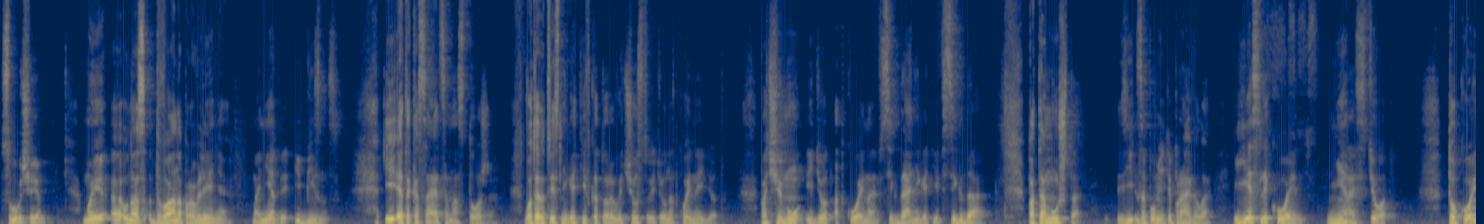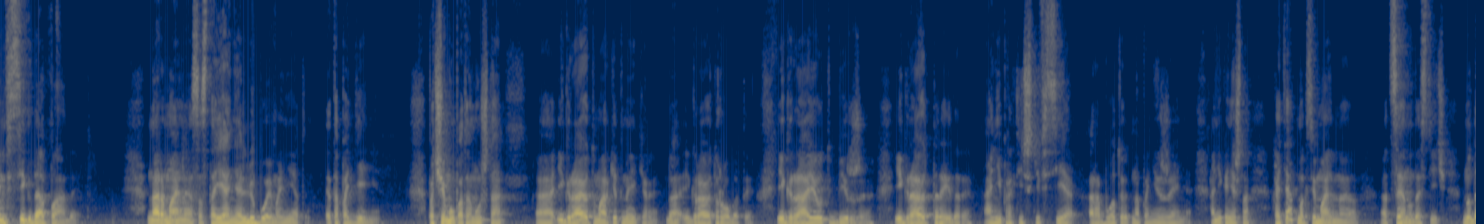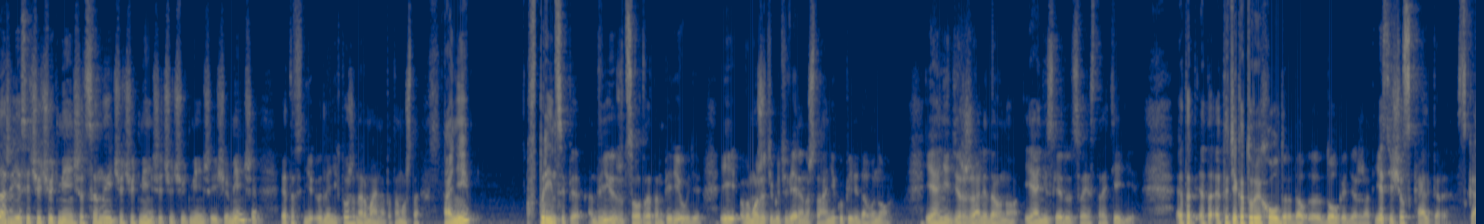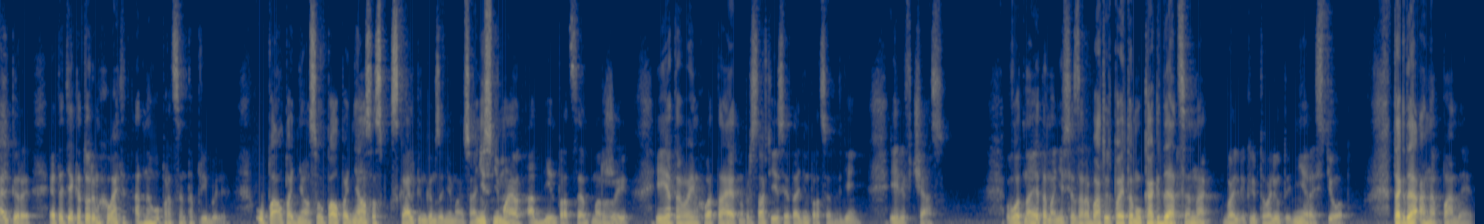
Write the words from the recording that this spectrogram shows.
случае мы, э, у нас два направления. Монеты и бизнес. И это касается нас тоже. Вот этот весь негатив, который вы чувствуете, он от коина идет. Почему идет от коина всегда негатив? Всегда. Потому что, запомните правило, если коин не растет, то коин всегда падает. Нормальное состояние любой монеты – это падение. Почему? Потому что э, играют маркетмейкеры, да, играют роботы, играют биржи, играют трейдеры. Они практически все работают на понижение. Они, конечно, хотят максимальную э, цену достичь, но даже если чуть-чуть меньше цены, чуть-чуть меньше, чуть-чуть меньше, еще меньше, это для них тоже нормально, потому что они в принципе движутся вот в этом периоде. И вы можете быть уверены, что они купили давно, и они держали давно, и они следуют своей стратегии. Это, это, это те, которые холдеры э, долго держат. Есть еще скальперы. Скальперы – это те, которым хватит 1% прибыли. Упал, поднялся, упал, поднялся, скальпингом занимаются. Они снимают 1% маржи. И этого им хватает. Но представьте, если это 1% в день или в час. Вот на этом они все зарабатывают. Поэтому, когда цена криптовалюты не растет, тогда она падает.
